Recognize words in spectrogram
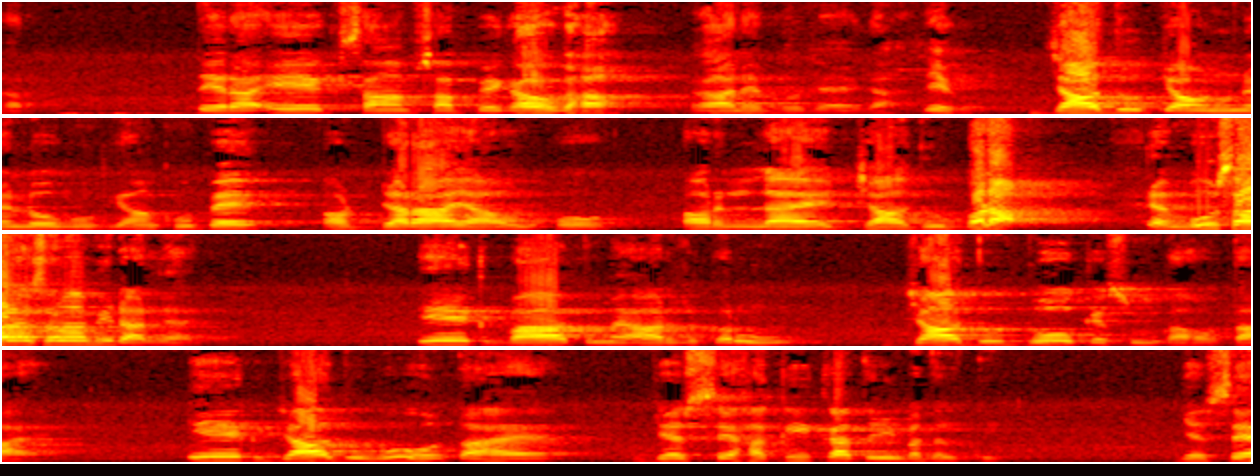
کر۔ تیرا ایک سانپ سب پہ کیا ہوگا؟ غالب ہو جائے گا۔ دیکھو، جادو کیا انہوں نے لوگوں کی آنکھوں پہ اور ڈرایا ان کو، اور لیے جادو بڑا۔ کہ موسا علیہ السلام بھی ڈر گئے۔ ایک بات میں عرض کروں، جادو دو قسم کا ہوتا ہے۔ ایک جادو وہ ہوتا ہے جس سے حقیقت نہیں بدلتی۔ جس سے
